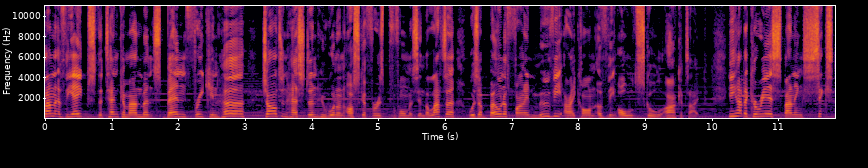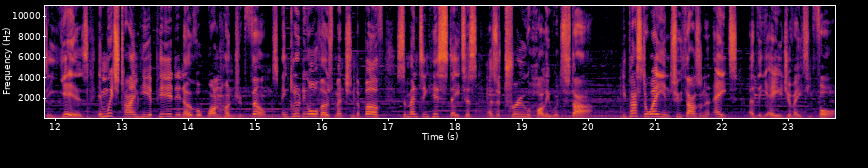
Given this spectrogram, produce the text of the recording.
Planet of the Apes, The Ten Commandments, Ben freaking Hur, Charlton Heston, who won an Oscar for his performance in the latter, was a bona fide movie icon of the old school archetype. He had a career spanning 60 years, in which time he appeared in over 100 films, including all those mentioned above, cementing his status as a true Hollywood star. He passed away in 2008 at the age of 84.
